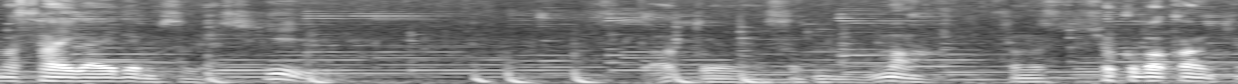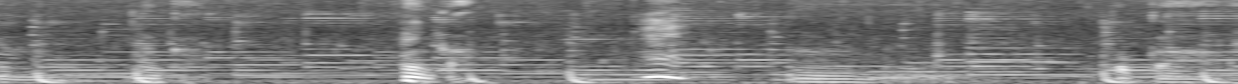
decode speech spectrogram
まあ、災害でもそうやしあとそのまあその職場環境のなんか変化、はい。うん、とかあ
